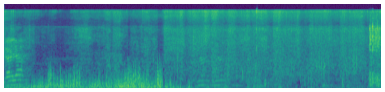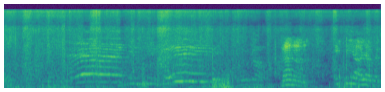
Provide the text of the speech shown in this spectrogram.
Ja, ja. ના ના ના ઇટી આયા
